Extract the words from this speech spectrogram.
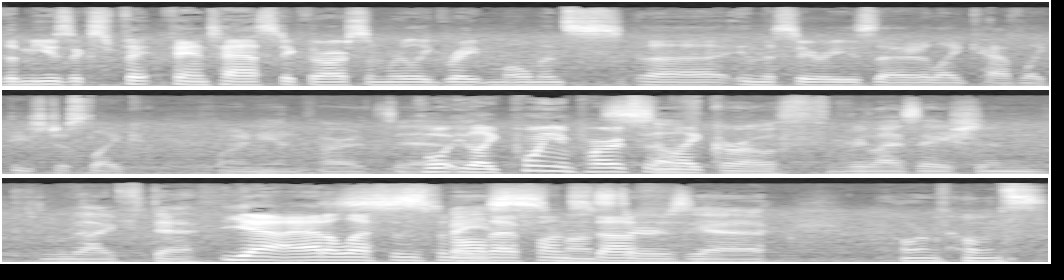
the music's fa- fantastic. There are some really great moments uh, in the series that are like have like these just like poignant parts. Yeah. po- like poignant parts and like growth, realization, life, death. yeah, adolescence and all that fun monsters, stuff. Yeah, hormones.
